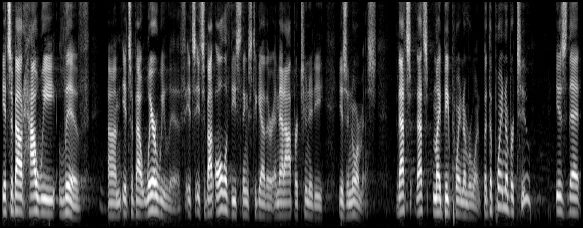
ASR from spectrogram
It's about how we live um, it's about where we live. It's, it's about all of these things together, and that opportunity is enormous. That's, that's my big point number one. But the point number two is that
